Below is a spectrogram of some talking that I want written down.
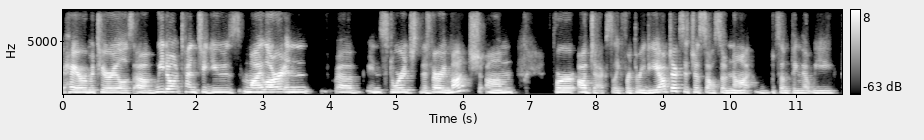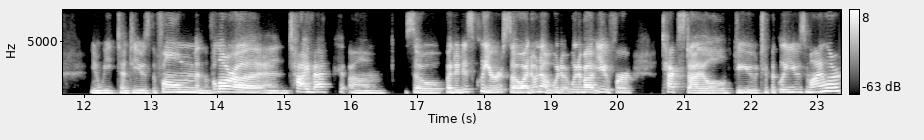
hair materials, uh, we don't tend to use Mylar in, uh, in storage very much. Um, for objects, like for 3D objects, it's just also not something that we, you know, we tend to use the foam and the Volara and Tyvek. Um, so, but it is clear. So I don't know. What, what about you for textile? Do you typically use Mylar?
